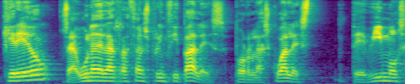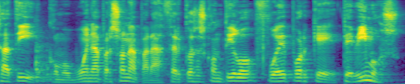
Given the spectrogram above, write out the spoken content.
creo, o sea, una de las razones principales por las cuales te vimos a ti como buena persona para hacer cosas contigo fue porque te vimos.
